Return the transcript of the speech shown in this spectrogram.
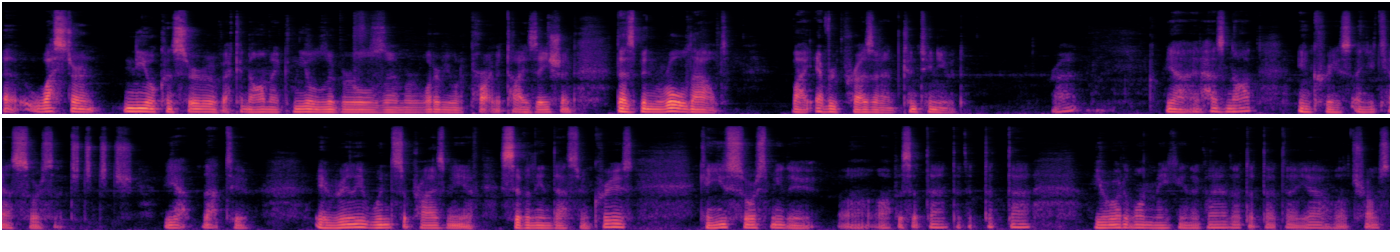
Western neoconservative economic neoliberalism or whatever you want privatization that's been rolled out by every president continued right? Yeah it has not increased and you can't source it. Yeah that too. It really wouldn't surprise me if civilian deaths increase. Can you source me the uh, opposite that? Da, da, da, you're the one making the claim da, da, da, da. yeah well trump's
